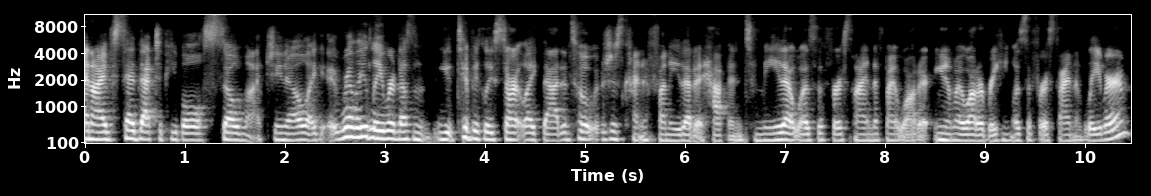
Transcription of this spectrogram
And I've said that to people so much, you know, like really labor doesn't typically start like that. And so it was just kind of funny that it happened to me. That was the first sign of my water, you know, my water breaking was the first sign of labor.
